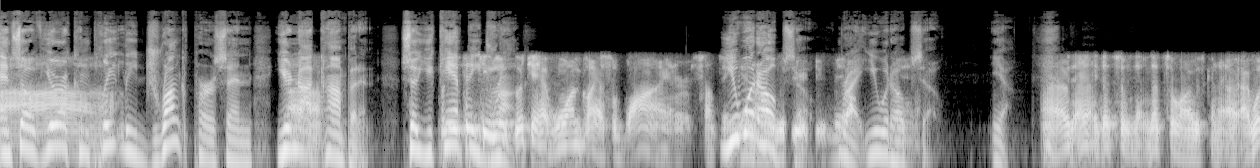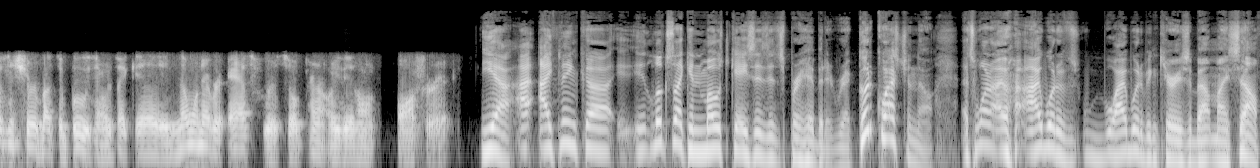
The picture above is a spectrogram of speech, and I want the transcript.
and so if you're a Ah. completely drunk person, you're Ah. not competent. So you can't be you drunk. Would you have one glass of wine or something? You would know, hope so, your- your right? You would hope so. Yeah. Uh, I, I, that's that's all I was gonna. I, I wasn't sure about the booze. I was like, uh, no one ever asked for it, so apparently they don't offer it. Yeah, I, I think uh, it looks like in most cases it's prohibited. Rick, good question though. That's one I I would have I would have been curious about myself.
